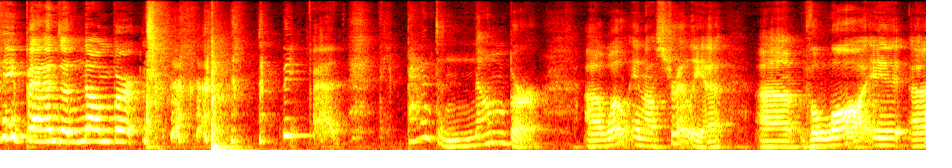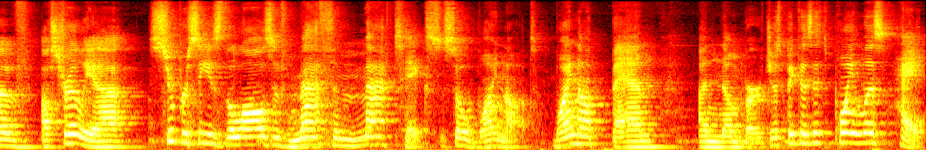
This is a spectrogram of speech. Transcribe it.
they banned a number. they banned, they banned a number. Uh, well, in Australia, uh, the law of Australia supersedes the laws of mathematics. So why not? Why not ban a number? Just because it's pointless? Hey,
